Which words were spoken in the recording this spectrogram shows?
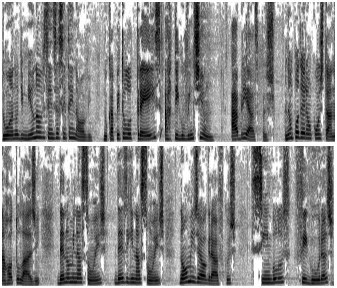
do ano de 1969. No capítulo 3, artigo 21. Abre aspas. Não poderão constar na rotulagem denominações, designações, nomes geográficos, símbolos, figuras,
